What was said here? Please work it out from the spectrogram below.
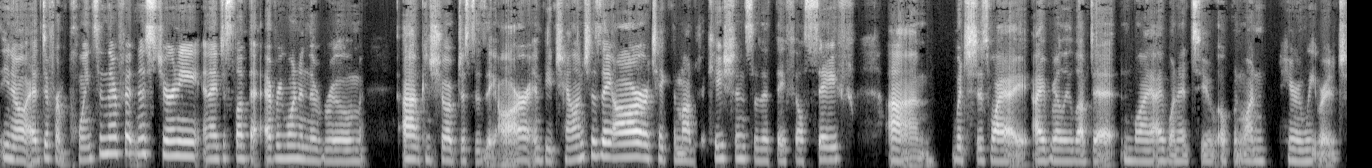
you know at different points in their fitness journey and i just love that everyone in the room um, can show up just as they are and be challenged as they are or take the mm-hmm. modifications so that they feel safe um, which is why I, I really loved it and why I wanted to open one here in Wheat Ridge.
